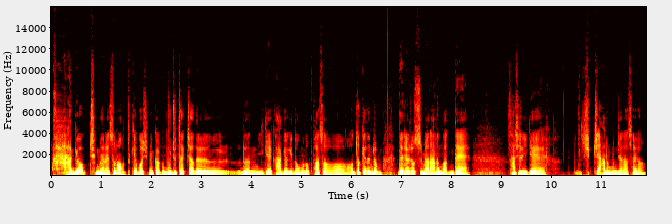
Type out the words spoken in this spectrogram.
가격 측면에서는 어떻게 보십니까? 그 무주택자들은 이게 가격이 너무 높아서 어떻게든 좀 내려줬으면 하는 건데 사실 이게 쉽지 않은 문제라서요.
